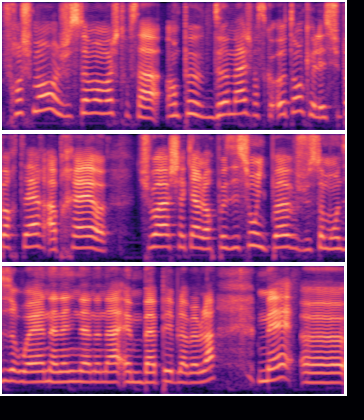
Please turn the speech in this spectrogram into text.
franchement, justement, moi je trouve ça un peu dommage parce que autant que les supporters, après, euh, tu vois, chacun à leur position, ils peuvent justement dire ouais, nanani nanana, Mbappé, blablabla. Mais euh,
